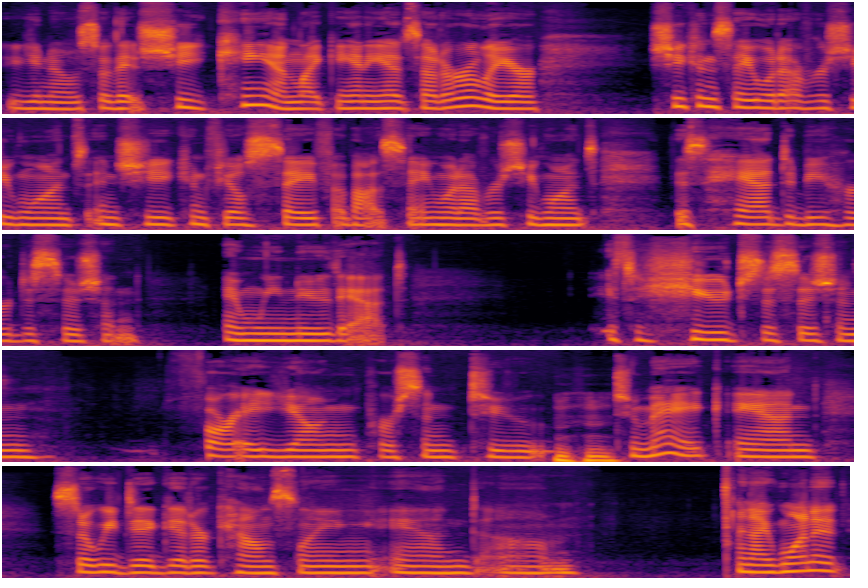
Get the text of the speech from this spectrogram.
you know so that she can like annie had said earlier she can say whatever she wants and she can feel safe about saying whatever she wants this had to be her decision and we knew that it's a huge decision for a young person to mm-hmm. to make and so we did get her counseling and um, and i wanted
